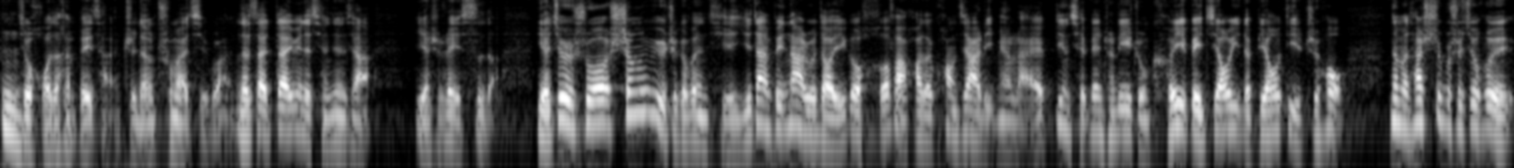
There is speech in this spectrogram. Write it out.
嗯就活得很悲惨，只能出卖器官。那在代孕的情境下。也是类似的，也就是说，生育这个问题一旦被纳入到一个合法化的框架里面来，并且变成了一种可以被交易的标的之后，那么它是不是就会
